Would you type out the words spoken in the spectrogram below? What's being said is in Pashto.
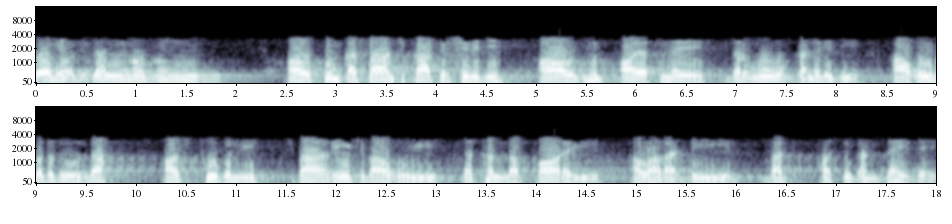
وبئس المصير او کوم کسان چې کافر شوی دي او موږ آیتونه درو غنل دي هغه به د دوزخ او ستوګن وي چې په هغه کې به غوي د تل لپاره وي او هغه ډیر بد او سوګن ځای دی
